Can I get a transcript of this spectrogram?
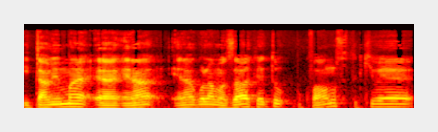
И там има е, една, една голяма зала, където буквално са такива е,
